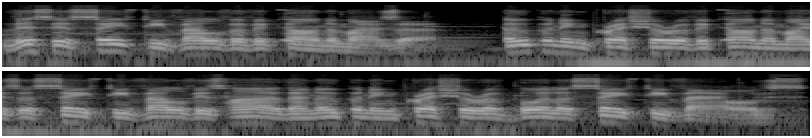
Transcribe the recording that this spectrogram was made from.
This is safety valve of economizer. Opening pressure of economizer safety valve is higher than opening pressure of boiler safety valves.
